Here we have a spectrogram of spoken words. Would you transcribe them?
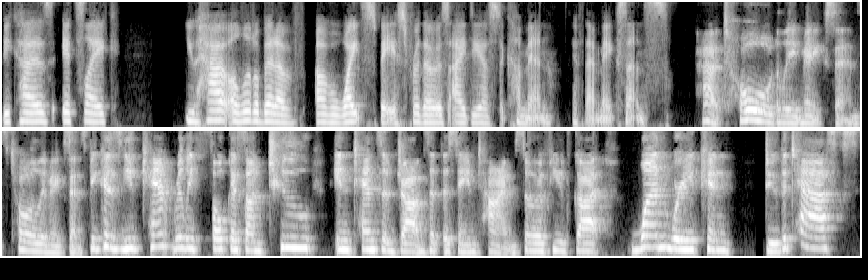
because it's like you have a little bit of, of white space for those ideas to come in, if that makes sense. That totally makes sense. Totally makes sense because you can't really focus on two intensive jobs at the same time. So if you've got one where you can do the tasks,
